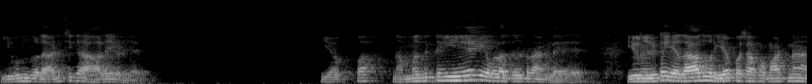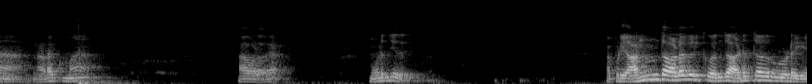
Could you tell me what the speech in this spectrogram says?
இவங்களை அடிச்சுக்க ஆளே கிடையாது. எப்பா நம்மக்கிட்டேயே எவ்வளோ திருடுறாங்களே. இவங்ககிட்ட ஏதாவது ஒரு ஏப்ப சாப்ப மாட்டினா நடக்குமா? அவ்வளோதான் முடிஞ்சது. அப்படி அந்த அளவிற்கு வந்து அடுத்தவர்களுடைய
